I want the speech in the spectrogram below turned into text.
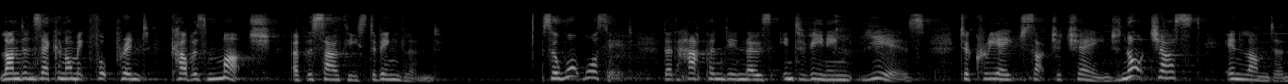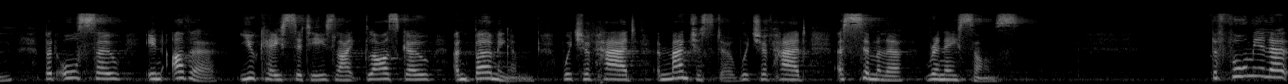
London's economic footprint covers much of the southeast of England. So, what was it that happened in those intervening years to create such a change? Not just in London, but also in other UK cities like Glasgow and Birmingham, which have had, and Manchester, which have had a similar renaissance. The formula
